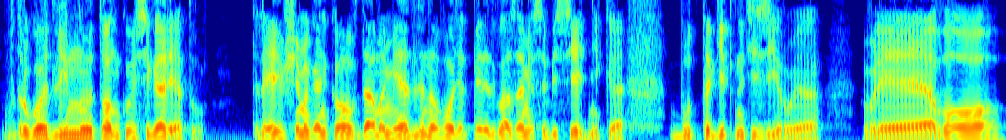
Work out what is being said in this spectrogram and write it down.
в другой длинную тонкую сигарету. Тлеющим огоньков дама медленно водит перед глазами собеседника, будто гипнотизируя. Влево,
